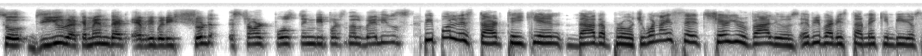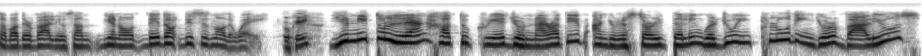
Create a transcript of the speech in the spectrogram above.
so, do you recommend that everybody should start posting the personal values? People start taking that approach. When I said share your values, everybody start making videos about their values, and you know they don't. This is not the way. Okay. You need to learn how to create your narrative and your storytelling, where you including your values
